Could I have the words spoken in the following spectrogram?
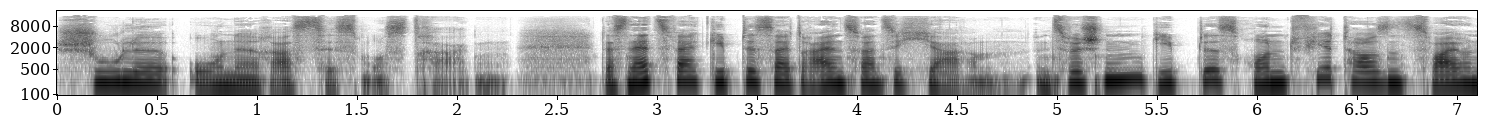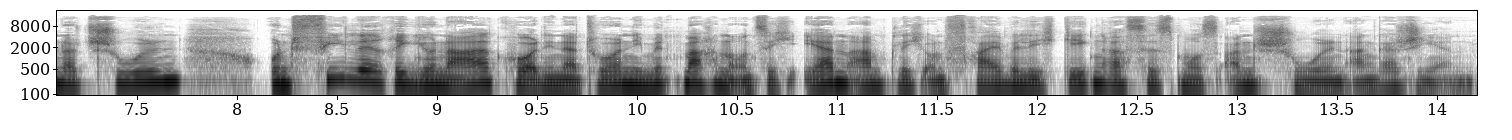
Schule ohne Rassismus tragen. Das Netzwerk gibt es seit 23 Jahren. Inzwischen gibt es rund 4200 Schulen und viele Regionalkoordinatoren, die mitmachen und sich ehrenamtlich und freiwillig gegen Rassismus an Schulen engagieren.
